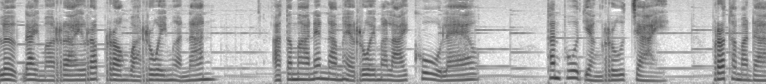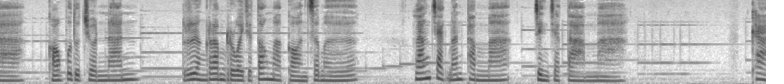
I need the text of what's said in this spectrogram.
เลิกได้เมื่อไรรับรองว่ารวยเหมื่อนั้น อาตมาแนะนำให้รวยมาหลายคู่แล้ว ท่านพูดอย่างรู้ใจ เพราะธรรมดา ของปุถุชนนั้น เรื่องร่ำรวยจะต้องมาก่อนเสมอ หลังจากนั้นธรรมะจึงจะตามมา ค่ะ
